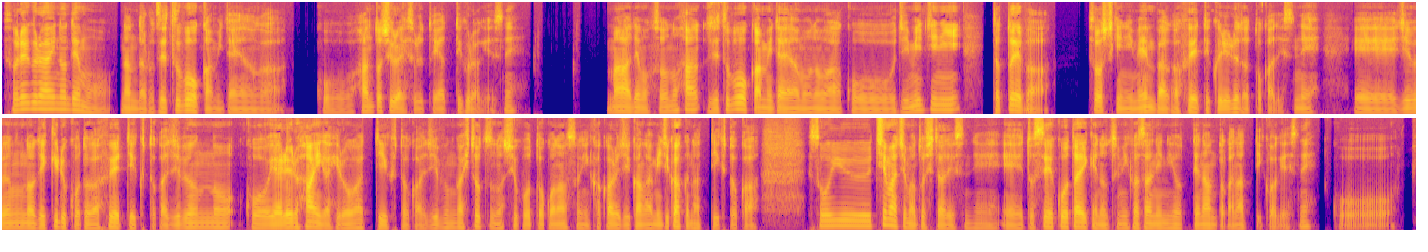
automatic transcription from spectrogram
それぐらいのでも、なんだろう、絶望感みたいなのが、こう、半年ぐらいするとやってくるわけですね。まあでもその絶望感みたいなものは、こう、地道に、例えば、組織にメンバーが増えてくれるだとかですね、えー、自分のできることが増えていくとか、自分のこうやれる範囲が広がっていくとか、自分が一つの仕事をこなすのにかかる時間が短くなっていくとか、そういうちまちまとしたですね、えっ、ー、と、成功体験の積み重ねによってなんとかなっていくわけですね。こう、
